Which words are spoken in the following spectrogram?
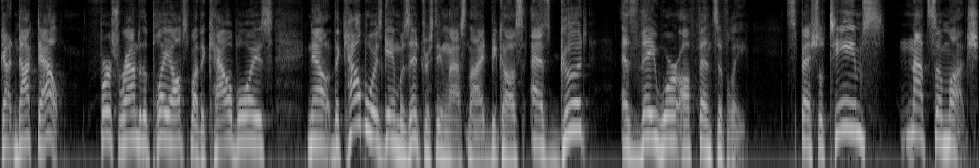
got knocked out. First round of the playoffs by the Cowboys. Now, the Cowboys game was interesting last night because as good as they were offensively, special teams, not so much.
